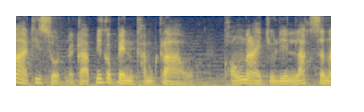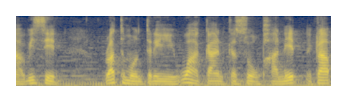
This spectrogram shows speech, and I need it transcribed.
มากที่สุดนะครับ นี่ก็เป็นคำกล่าวของนายจุลินลักษณะวิสิทธิ์รัฐมนตรีว่าการกระทรวงพาณิชย์นะครับ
